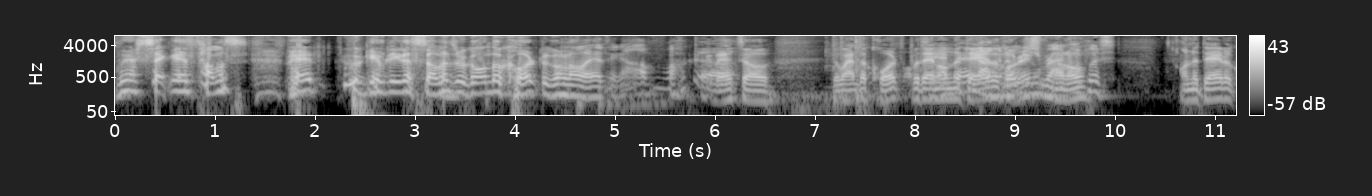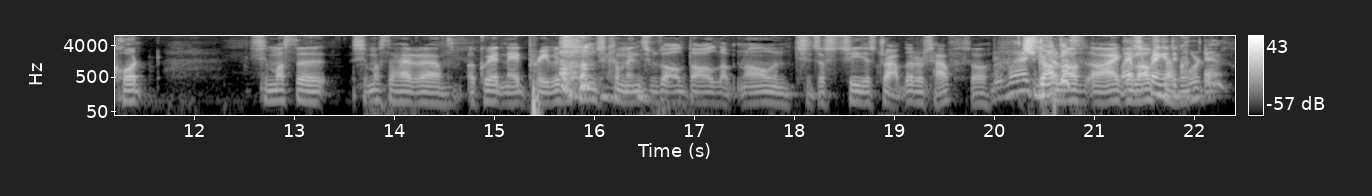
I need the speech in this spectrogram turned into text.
we're sick as Thomas. Right? We're giving you the summons. We're going to court. They're going all that. It's like, oh fuck. And then so they went to court, but then on the day of the court, gonna Just ring. I know, on the day of the court, she must have. She must have had um, a great night previous. Some come in, she was all dolled up and all, and she just she just dropped it herself. So Why She she dropped it? off- oh, I Why got she off bring it to court then?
